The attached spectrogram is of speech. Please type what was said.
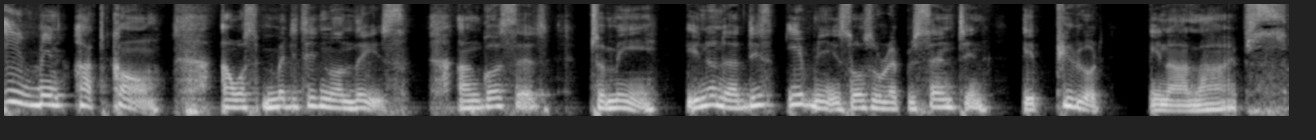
evening had come, I was meditating on this, and God said to me, You know that this evening is also representing a period in our lives.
